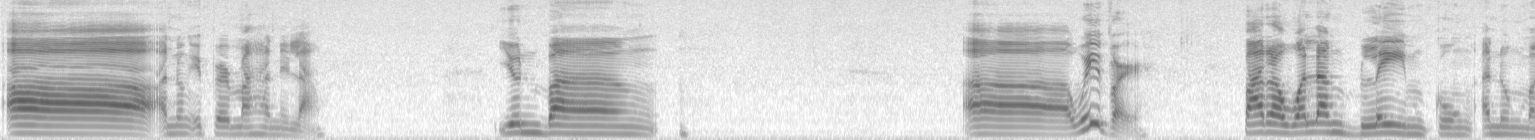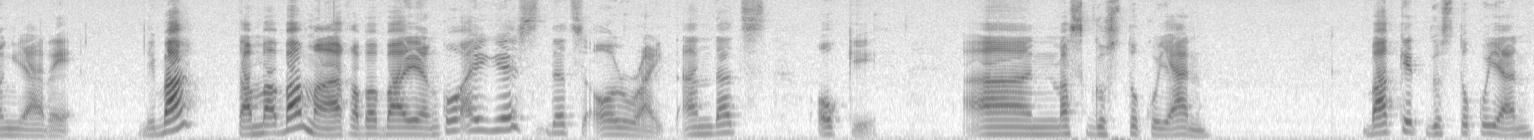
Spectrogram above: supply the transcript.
ah, anong ipermahan nila? Yun bang ah, waiver para walang blame kung anong mangyari. 'Di ba? Tama ba mga kababayan ko? I guess that's all right and that's okay. And mas gusto ko 'yan. Bakit gusto ko 'yan?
